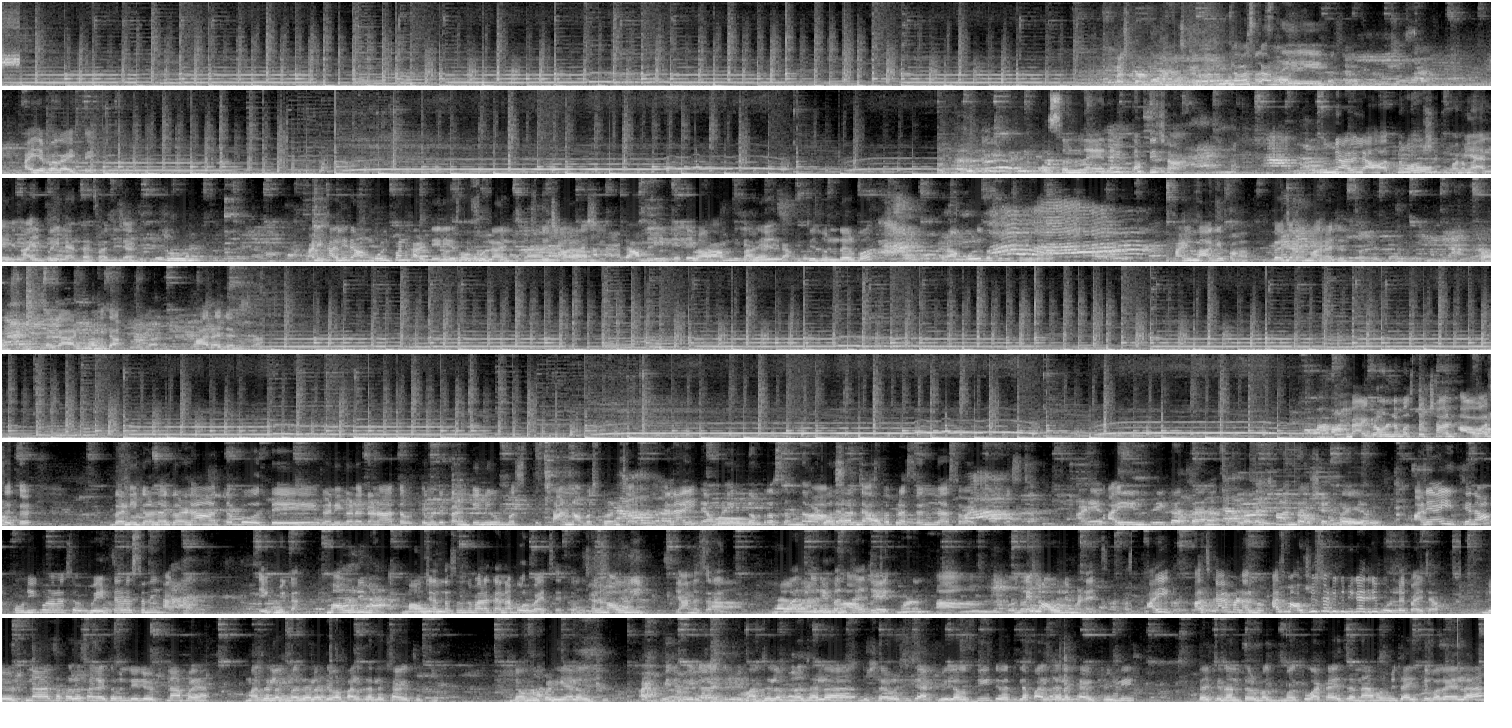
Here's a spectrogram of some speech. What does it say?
नमस्कार माऊली. आई हे बघा इथे ना एकदम किती छान तुम्ही आलेले आहात ना हो, मावशी तुम्हाला मी आहे. आलेली आई आहे. पहिल्यांदाच आलेली आहे आणि खाली रांगोळी पण काढलेली असते फुलांची छान. अशी राम लिहिलेले राम लिहिलेलं आहे आणि रांगोळी. किती सुंदर बघ रांगोळी पण किती सुंदर आहे. आणि मागे पहा गजानन महाराजांचा फोटो. सगळ्या आठवणी दाखवल्या महाराजांचा. छान आवाज येतोय. गणी गण गणात बोते गणी गण गणात बोते म्हणजे कंटिन्यू मस्त छान नामस्मरण चालू आहे. है ना आई? त्यामुळे हो. एकदम प्रसन्न वाटतं. जास्त. प्रसन्न असं वाटतं मस्त. आणि आई एंट्री करताना आपल्याला छान दर्शन हो, हो. आणि आई इथे ना कोणी कोणाला असं वेटर असं नाही हात एकमेकां माऊली म्हणतात. माऊली. म्हणजे आता समजा मला त्यांना बोलवायचंय. तर मी सांगेन, माऊली या नजर पंथाचे आहेत म्हणून. हा ते माऊली म्हणायचं. आई आज काय म्हणाल? मग आज मावशीसाठी तुम्ही काहीतरी बोललं पाहिजे. ज्योष्णाचं खरं सांगायचं म्हणजे ज्योष्णा माझं लग्न झालं तेव्हा पालघरला शाळेत होती. तेव्हा मी पडघ्याला होती. आठवी नववीला काहीतरी. माझं लग्न झालं दुसऱ्या वर्षी ती आठवीला होती तेव्हा तिला पालघरला शाळेत ठेवली. त्याच्यानंतर मग मग वाटायचं ना मग मी जायची बघायला.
